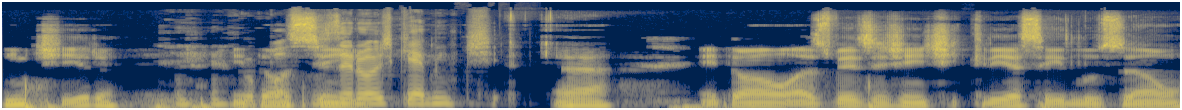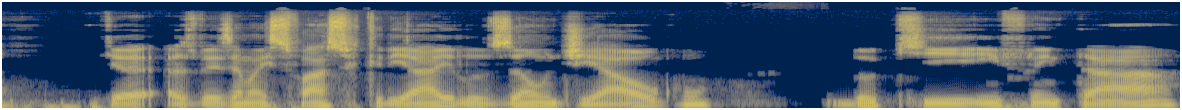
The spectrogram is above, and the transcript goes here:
mentira. Então, eu posso assim, dizer hoje que é mentira. É. Então, às vezes a gente cria essa ilusão que às vezes é mais fácil criar a ilusão de algo do que enfrentar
